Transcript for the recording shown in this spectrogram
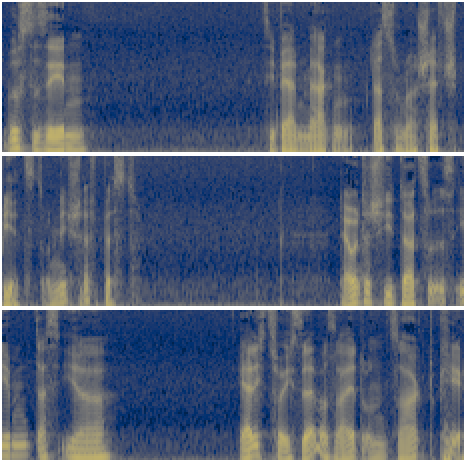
wirst du sehen, sie werden merken, dass du nur Chef spielst und nicht Chef bist. Der Unterschied dazu ist eben, dass ihr ehrlich zu euch selber seid und sagt, okay,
